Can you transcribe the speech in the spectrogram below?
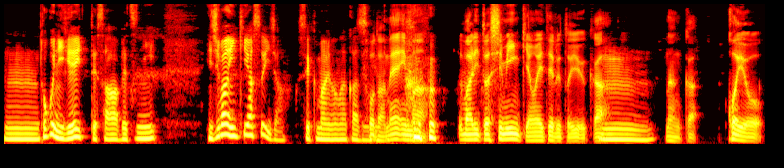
うーん、特にゲイってさ、別に一番生きやすいじゃん。セクマイの中で。そうだ。ね、今、割と市民権を得てるといううか、ーん。なんか、声を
